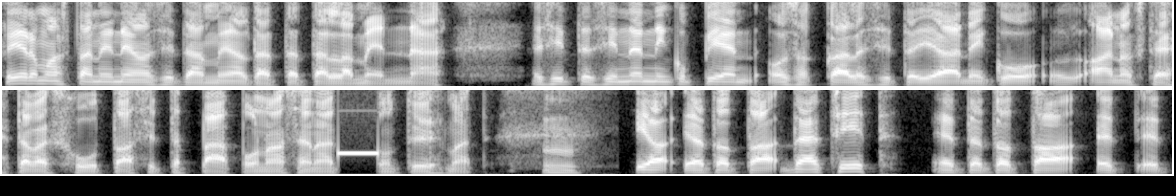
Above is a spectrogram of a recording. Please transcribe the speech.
firmasta, niin ne on sitä mieltä, että tällä mennään. Ja sitten sinne niin kuin pienosakkaille sitten jää niin kuin ainoaksi tehtäväksi huuttaa sitten pääpunaisena, että on tyhmät. Mm. Ja, ja tota, that's it, että tota, et, et,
